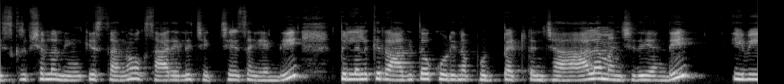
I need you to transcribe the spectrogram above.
డిస్క్రిప్షన్లో లింక్ ఇస్తాను ఒకసారి వెళ్ళి చెక్ చేసేయండి. పిల్లలకి రాగితో కూడిన ఫుడ్ పెట్టడం చాలా మంచిది అండి. ఇవి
